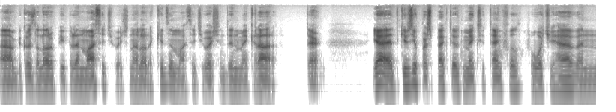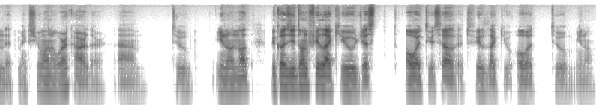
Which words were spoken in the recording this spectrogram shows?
uh, because a lot of people in my situation, a lot of kids in my situation, didn't make it out of there. Yeah, it gives you perspective. It makes you thankful for what you have, and it makes you want to work harder um, to, you know, not because you don't feel like you just owe it to yourself. It feels like you owe it to, you know,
